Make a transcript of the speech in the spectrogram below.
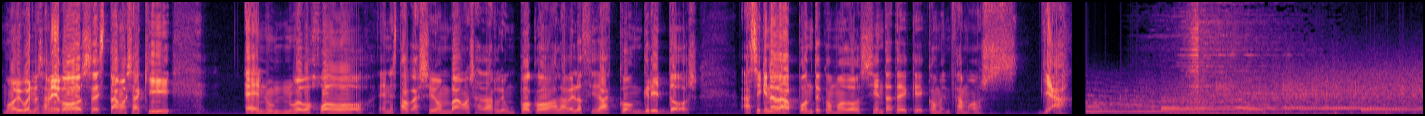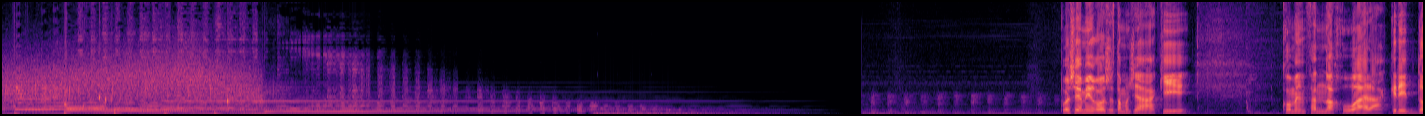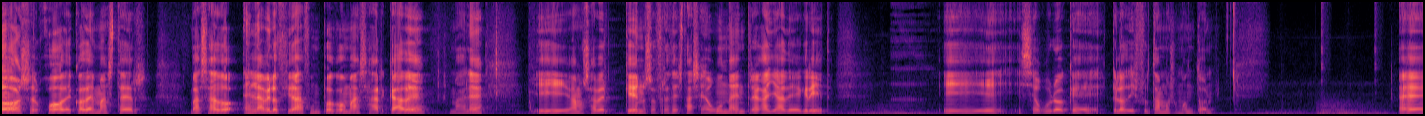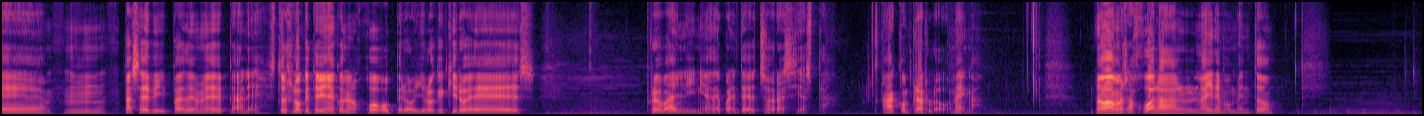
Muy buenos amigos, estamos aquí en un nuevo juego. En esta ocasión vamos a darle un poco a la velocidad con Grid 2. Así que nada, ponte cómodo, siéntate que comenzamos ya. Pues sí amigos, estamos ya aquí comenzando a jugar a Grid 2, el juego de Codemaster basado en la velocidad un poco más arcade, ¿vale? Y vamos a ver qué nos ofrece esta segunda entrega ya de Grid. Y, seguro que, lo disfrutamos un montón. Eh, hmm, pase VIP, vale, esto es lo que te viene con el juego, pero yo lo que quiero es prueba en línea de 48 horas y ya está. Ah, comprar luego, venga. No vamos a jugar al online de momento.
